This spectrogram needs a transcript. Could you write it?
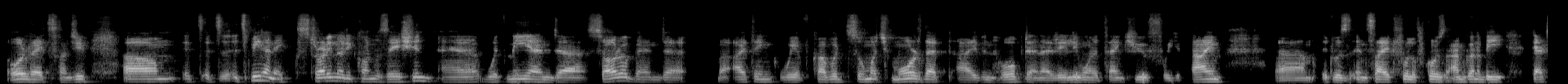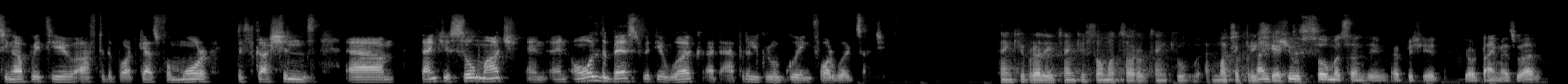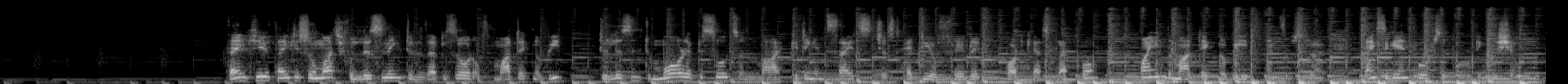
All right, Sanjeev. Um, it's it's it's been an extraordinary conversation uh, with me and uh, Saurabh, and uh, I think we have covered so much more that I even hoped, and I really want to thank you for your time. Um, it was insightful. Of course, I'm going to be catching up with you after the podcast for more discussions. Um, thank you so much, and and all the best with your work at Apparel Group going forward, Sanjeev. Thank you, Pradeep. Thank you so much, Saurabh. Thank you. I much appreciate Thank you this. so much, Sanjeev. I appreciate your time as well. Thank you. Thank you so much for listening to this episode of Martechno Beat. To listen to more episodes on marketing insights, just head to your favorite podcast platform, find the Martechno Beat, and subscribe. Thanks again for supporting the show.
